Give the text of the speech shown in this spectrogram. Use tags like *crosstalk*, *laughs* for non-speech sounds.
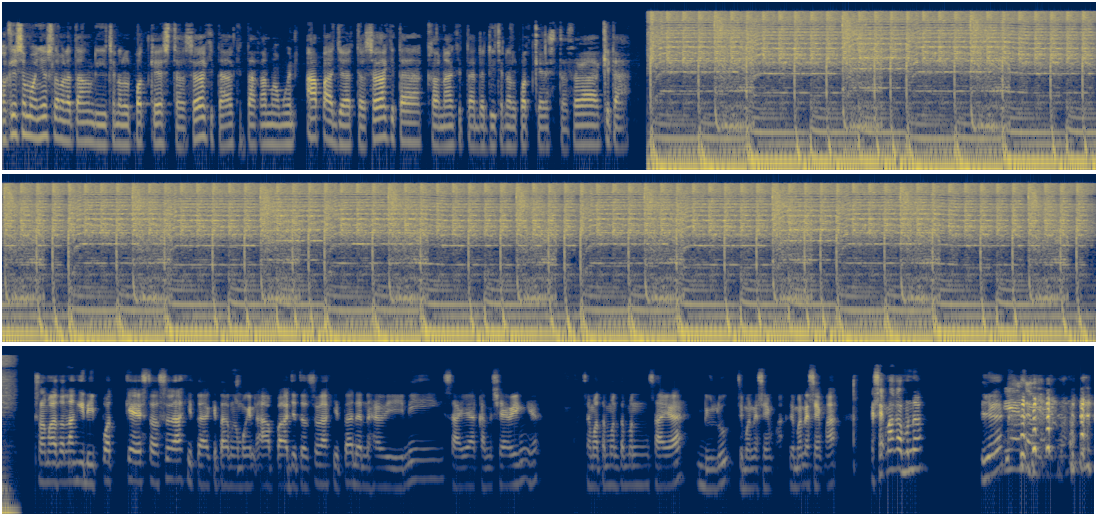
Oke semuanya, selamat datang di channel podcast terserah kita. Kita akan ngomongin apa aja terserah kita karena kita ada di channel podcast terserah kita. Selamat datang lagi di podcast terserah kita. Kita akan ngomongin apa aja terserah kita dan hari ini saya akan sharing ya sama teman-teman saya dulu zaman SMA, zaman SMA. SMA kan bener? Iya kan? Iya, sama.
